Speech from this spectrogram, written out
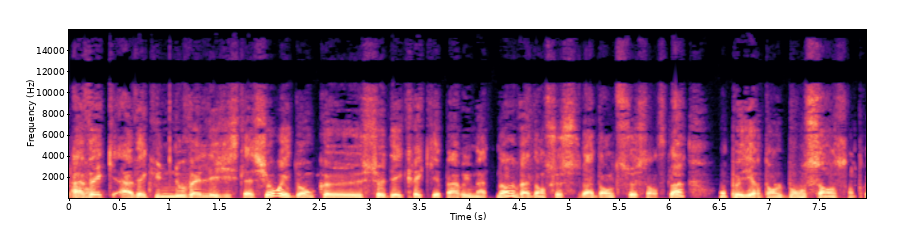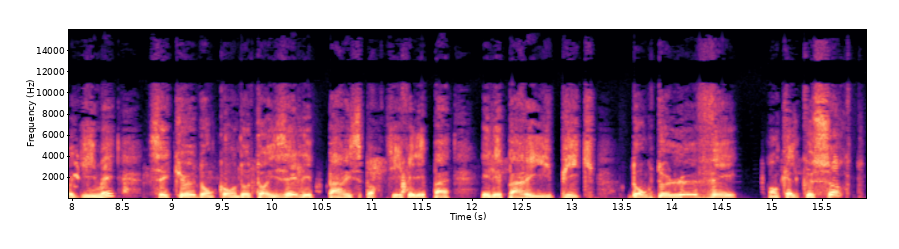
avec avec une nouvelle législation et donc euh, ce décret qui est paru maintenant va dans ce va dans ce sens-là. On peut dire dans le bon sens entre guillemets, c'est que donc on autorisait les paris sportifs et les pa- et les paris hippiques donc de lever en quelque sorte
